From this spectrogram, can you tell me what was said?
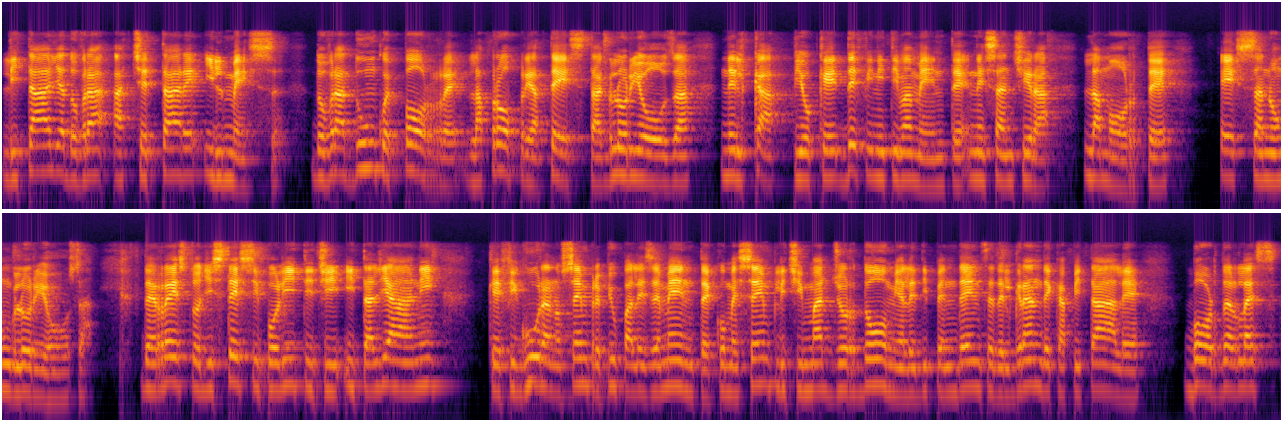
L'Italia dovrà accettare il MES, dovrà dunque porre la propria testa gloriosa nel cappio che definitivamente ne sancirà la morte, essa non gloriosa. Del resto gli stessi politici italiani che figurano sempre più palesemente come semplici maggiordomi alle dipendenze del grande capitale borderless,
